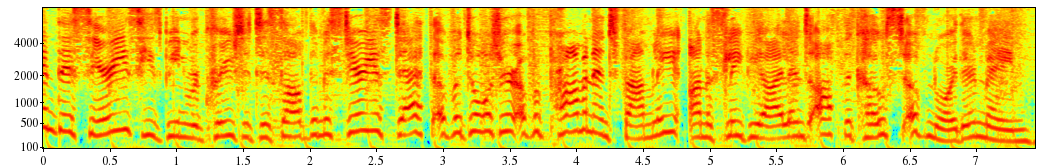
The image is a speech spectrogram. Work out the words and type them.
In this series, he's been recruited to solve the mysterious death of a daughter of a prominent family on a sleepy island off the coast of northern Maine.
